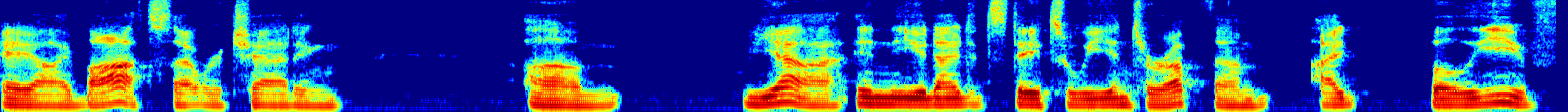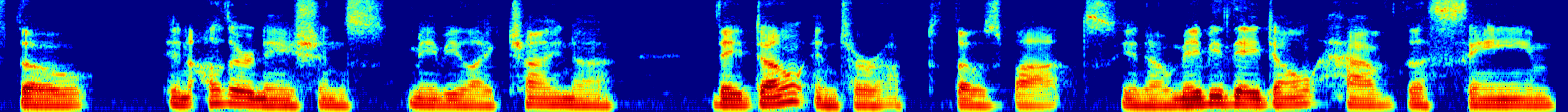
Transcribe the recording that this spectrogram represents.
AI bots that were chatting. Um, yeah, in the United States, we interrupt them. I believe, though, in other nations, maybe like China, they don't interrupt those bots. You know, maybe they don't have the same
